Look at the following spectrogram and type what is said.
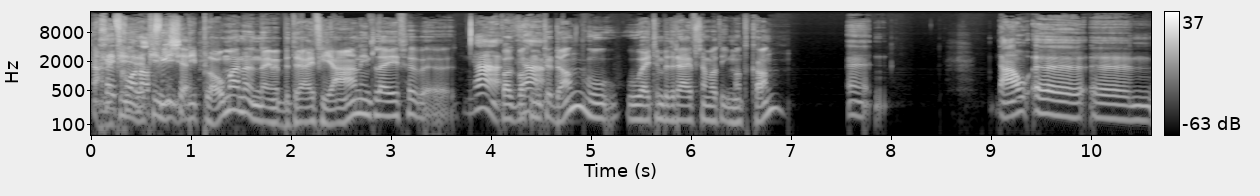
geef heb je, gewoon heb je adviezen. diploma, dan nemen bedrijven je aan in het leven. Ja, wat wat ja. moet er dan? Hoe, hoe weet een bedrijf dan wat iemand kan? Eh, nou, eh, ehm,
